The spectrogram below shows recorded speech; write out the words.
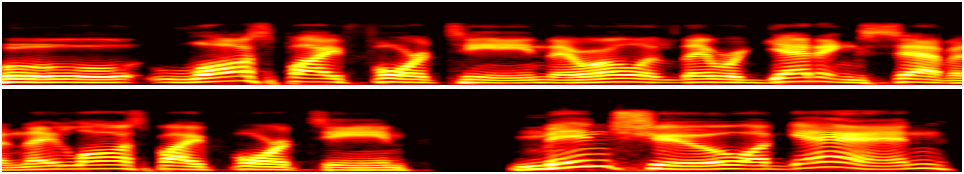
who lost by 14. They were only, they were getting seven. They lost by 14. Minshew again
